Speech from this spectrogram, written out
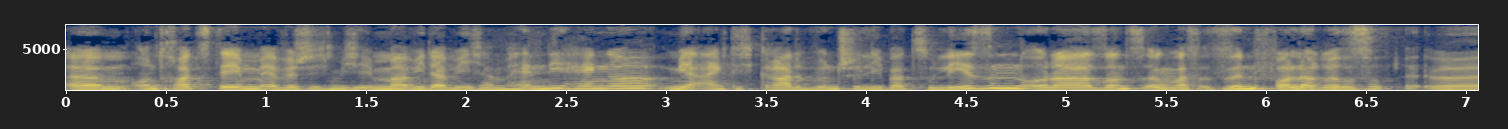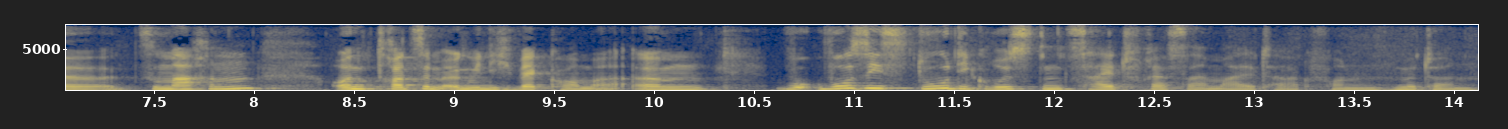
Ähm, und trotzdem erwische ich mich immer wieder, wie ich am Handy hänge, mir eigentlich gerade wünsche, lieber zu lesen oder sonst irgendwas Sinnvolleres äh, zu machen und trotzdem irgendwie nicht wegkomme. Ähm, wo, wo siehst du die größten Zeitfresser im Alltag von Müttern?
